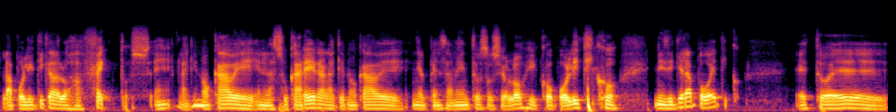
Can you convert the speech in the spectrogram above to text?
la política de los afectos, ¿eh? la que no cabe en la azucarera, la que no cabe en el pensamiento sociológico, político, ni siquiera poético. Esto es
